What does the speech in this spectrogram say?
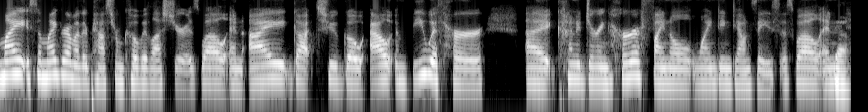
My so my grandmother passed from COVID last year as well, and I got to go out and be with her, uh, kind of during her final winding down phase as well. And Yeah.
